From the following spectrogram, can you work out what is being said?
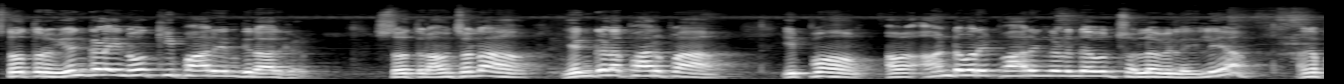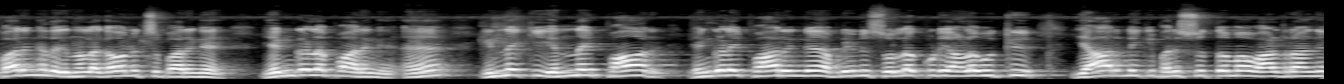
ஸ்தோத்திரம் எங்களை நோக்கி பார் என்கிறார்கள். ஸ்தோத்திரம் அவன் சொன்னான் எங்களை பார்ப்பான் இப்போ அவன் ஆண்டவரை பாருங்கள் என்று அவன் சொல்லவில்லை இல்லையா? அங்கே பாருங்கள் அதை நல்லா கவனித்து பாருங்கள் எங்களை பாருங்கள் இன்னைக்கு என்னை பார் எங்களை பாருங்க அப்படின்னு சொல்லக்கூடிய அளவுக்கு யார் இன்னைக்கு பரிசுத்தமாக வாழ்கிறாங்க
